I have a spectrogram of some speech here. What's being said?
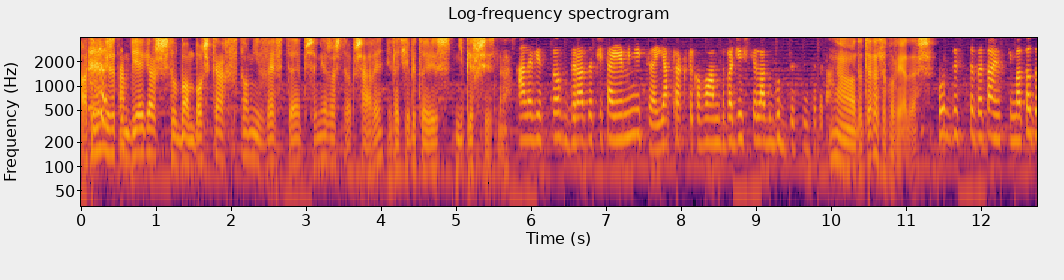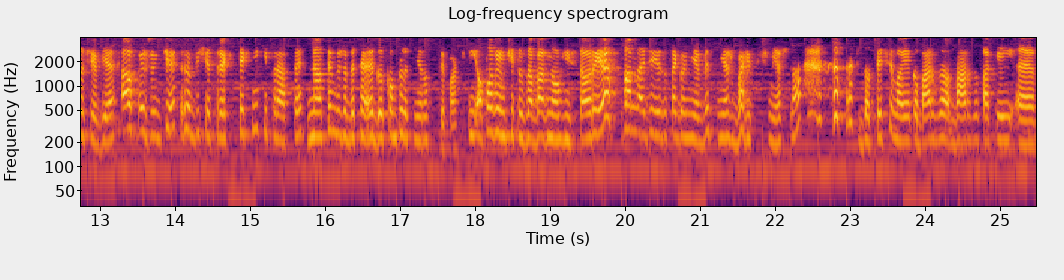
A ty mówisz, że tam biegasz w bamboszkach, w tom i we w te, przemierzasz te obszary i dla ciebie to jest nie pierwszyzna. Ale wiesz co, zdradzę ci tajemnicę. Ja praktykowałam 20 lat buddyzm tybetański. No, to teraz opowiadasz. Buddyzm tybetański ma to do siebie, całe życie robi się techniki pracy na tym, żeby te ego kompletnie rozsypać. I opowiem ci tu zabawną historię. Mam nadzieję, że tego nie wytniesz, bo jest śmieszna. Dotyczy mojego bardzo, bardzo takiej e,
